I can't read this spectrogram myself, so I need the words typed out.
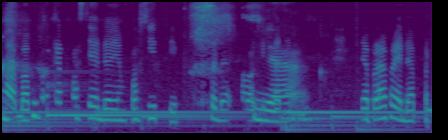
Nah, baper kan pasti ada yang positif. Terus ada- kalau kita iya dapat apa ya? Dapat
